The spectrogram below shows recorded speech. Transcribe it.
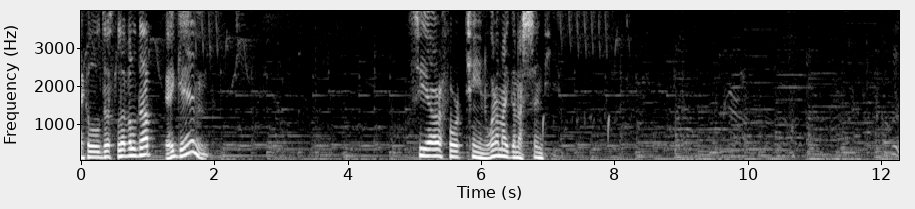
Michael just leveled up again. CR14, where am I gonna send you? Hmm.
